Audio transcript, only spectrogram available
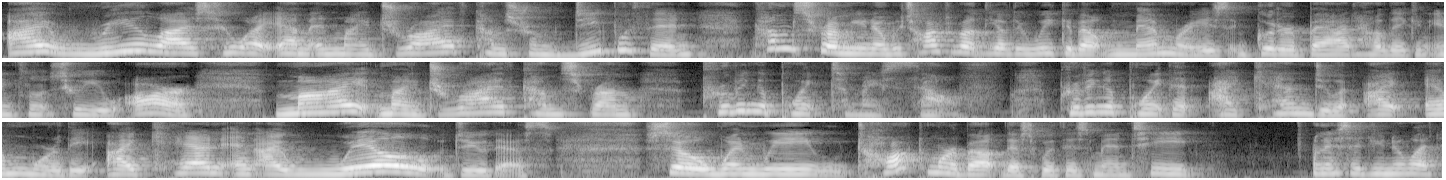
I realize who I am and my drive comes from deep within, comes from, you know, we talked about the other week about memories, good or bad, how they can influence who you are. My my drive comes from proving a point to myself, proving a point that I can do it. I am worthy. I can and I will do this. So when we talked more about this with this mentee, and I said, you know what?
